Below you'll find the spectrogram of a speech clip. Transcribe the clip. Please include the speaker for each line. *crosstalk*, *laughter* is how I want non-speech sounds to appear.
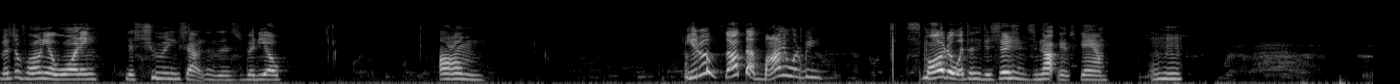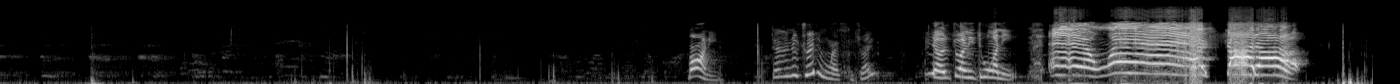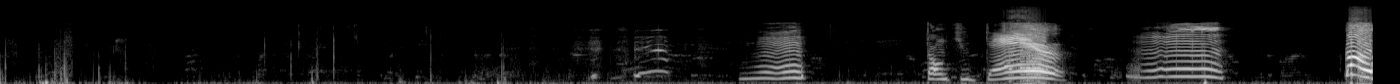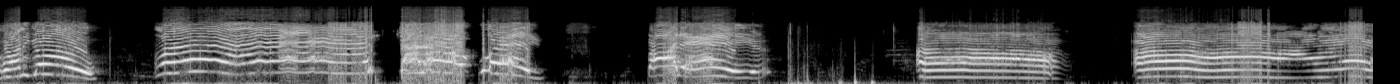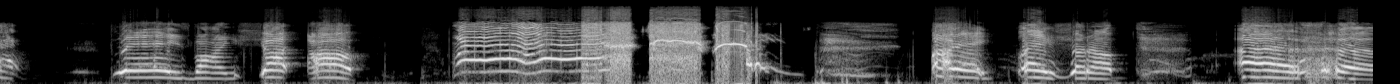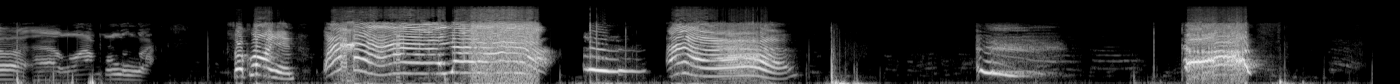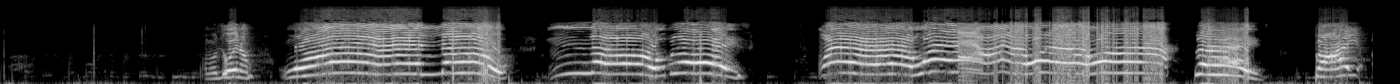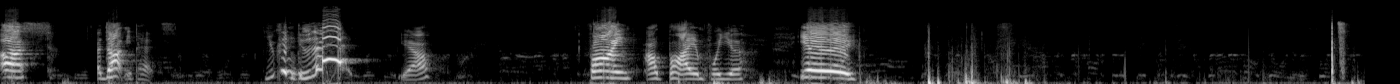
Speaker 1: Mr. Pony, a warning. There's shooting sounds in this video. Um, you'd have thought that Bonnie would have been smarter with his decisions to not get scammed. Mm-hmm. Bonnie, there's a new trading license, right?
Speaker 2: No, it's 2020. Eh, shut up!
Speaker 1: Mm. Don't you dare!
Speaker 2: Mm. Go, Bonnie, go! Ah, Shut up, please! Bonnie! Ah! Ah! Please, Bonnie, shut up! Ah! Bonnie, please shut up. Ah! *laughs*
Speaker 1: Stop crying!
Speaker 2: Ah! Ah! Ah!
Speaker 1: I'm gonna join him.
Speaker 2: What? No! No, please! Wow! Wow! Wow! Wow! Please!
Speaker 1: Buy us adopt me pets.
Speaker 2: You can do that?
Speaker 1: Yeah. Fine, I'll buy them for you.
Speaker 2: Yay!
